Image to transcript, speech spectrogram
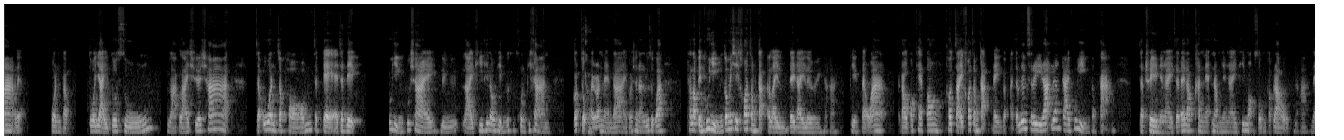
มากๆเลยอะคนแบบตัวใหญ่ตัวสูง หลากหลายเชื้อชาติ จะอ้วนจะผอม จะแก่จะเด็ก ผู้หญิงผู้ชายหรือหลายที่ที่เราเห็นก็คือคนพิการก็จบครับไอรอนแมนได้ เพราะฉะนั้นรู้สึกว่าถ้าเราเป็นผู้หญิงก็ไม่ใช่ข้อจำกัดอะไรใด ๆ เลยนะคะ เพียงแต่ว่าเราก็แค่ต้องเข้าใจข้อจำกัดในแบบอาจจะเรื่องสรีระเรื่องกายผู้หญิงต่างๆ จะเทรนยังไงจะได้รับคำแนะนำยังไงที่เหมาะสมกับเรานะคะ ใน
